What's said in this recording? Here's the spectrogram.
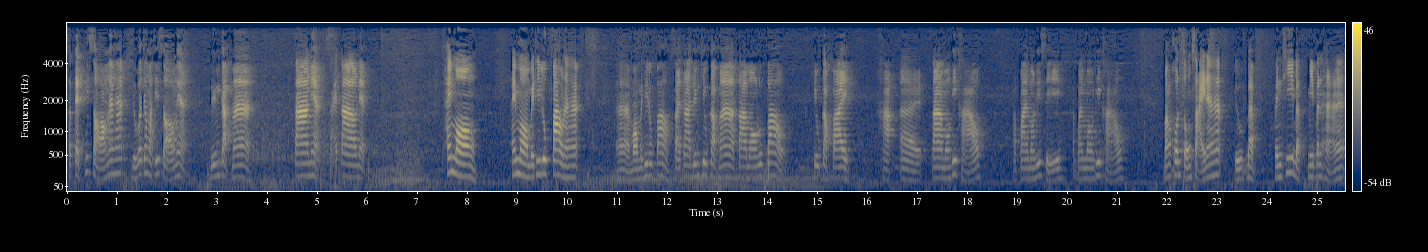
สเต็ปที่สองนะฮะหรือว่าจังหวะที่สองเนี่ยดึงกลับมาตาเนี่ยสายตาเราเนี่ย ให้มองให้มองไปที่ลูกเป้านะฮะอ่ามองไปที่ลูกเป้า สายตาดึงคิวกลับมา ตามองลูกเป้า คิวกลับไป ขาตามองที่ขาวกลับไปมองที่สีกลับไปมองที่ขาว บางคนสงสัยนะฮะ หรือแบบเป็นที่แบบมีปัญหานะ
